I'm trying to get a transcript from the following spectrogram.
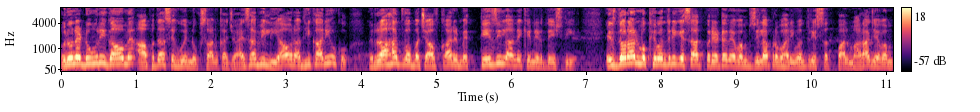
उन्होंने डूंगरी गाँव में आपदा से हुए नुकसान का जायजा भी लिया और अधिकारियों को राहत व बचाव कार्य में तेज़ी लाने के निर्देश दिए। इस दौरान मुख्यमंत्री के साथ पर्यटन एवं जिला प्रभारी मंत्री सतपाल महाराज एवं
